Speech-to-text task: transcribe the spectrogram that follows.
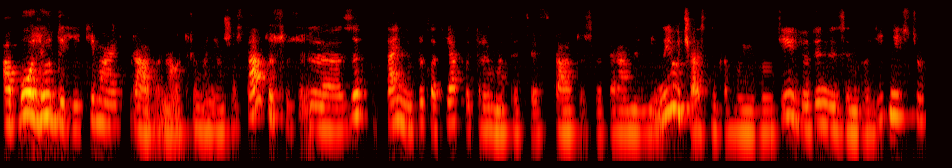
або люди, які мають право на отримання вже статусу е, з питань, наприклад, як отримати цей статус ветерана війни, учасника бойових дій, людини з інвалідністю.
